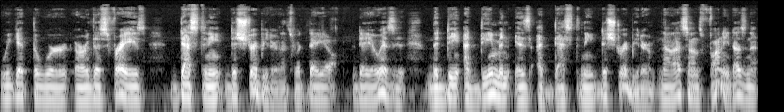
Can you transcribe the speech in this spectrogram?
we get the word or this phrase destiny distributor. That's what deo deo is. The de- a demon is a destiny distributor. Now that sounds funny doesn't it?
